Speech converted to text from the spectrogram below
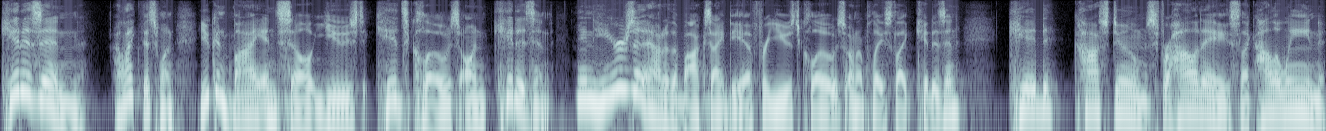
Kidizen. I like this one. You can buy and sell used kids' clothes on Kidizen. And here's an out of the box idea for used clothes on a place like Kidizen kid costumes for holidays like Halloween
